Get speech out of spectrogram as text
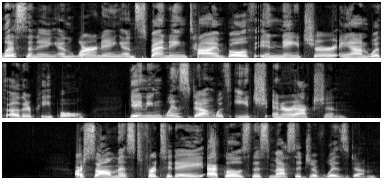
listening and learning and spending time both in nature and with other people, gaining wisdom with each interaction. Our psalmist for today echoes this message of wisdom.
